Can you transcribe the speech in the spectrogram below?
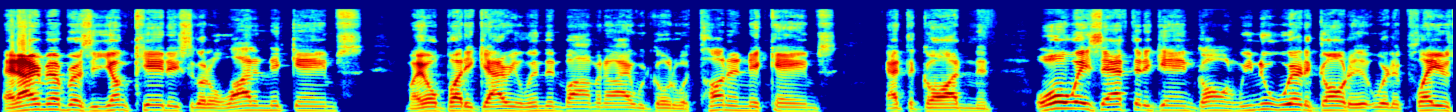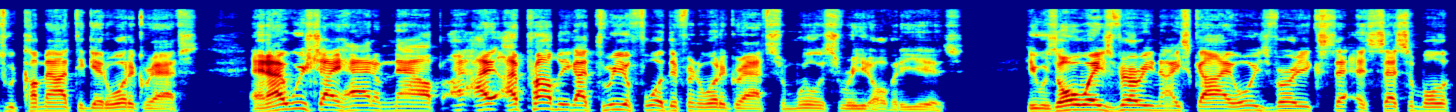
And I remember as a young kid, I used to go to a lot of Knick games. My old buddy Gary Lindenbaum and I would go to a ton of Knick games at the Garden, and always after the game going, we knew where to go to where the players would come out to get autographs. And I wish I had them now. I, I, I probably got three or four different autographs from Willis Reed over the years. He was always very nice guy, always very accessible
